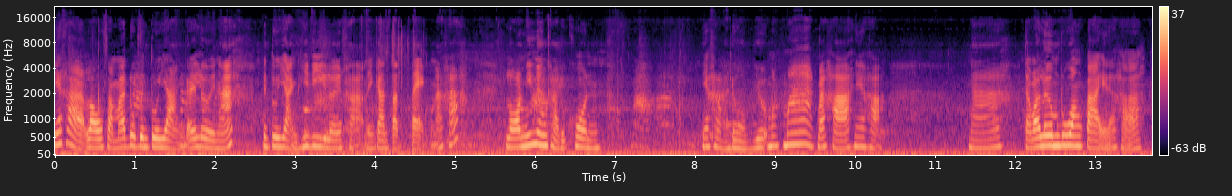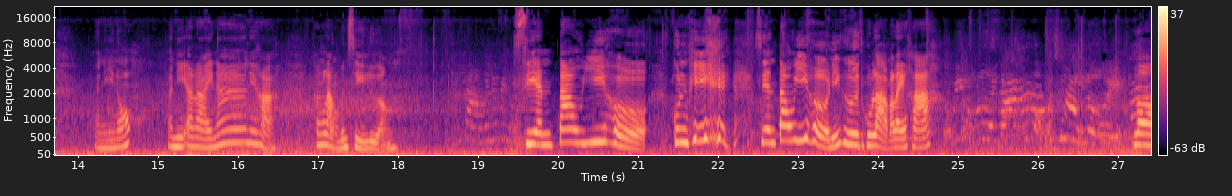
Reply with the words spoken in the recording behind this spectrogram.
นี่ยค่ะ เราสามารถดูเป็นตัวอย่างได้เลยนะ เป็นตัวอย่างที่ดีเลยค่ะ ในการตัดแต่งนะคะ ร้อนนิดนึงค่ะทุกคน เนี่ยค่ะ ดอกเยอะมากๆนะคะ เนี่ยค่ะ นะ แต่ว่าเริ่มร่วงไปนะคะ อันนี้เนาะ อันนี้อะไรนะเนี่ยค่ะ ข้างหลังเป็นสีเหลือง เซียนเต้ายี่เหอ คุณพี่ เซียนเต้ายี่เหอ นี่คือกุหลาบอะไรคะไม่รู้เลยนะเขาบอกว่าใช่เลยหรอ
